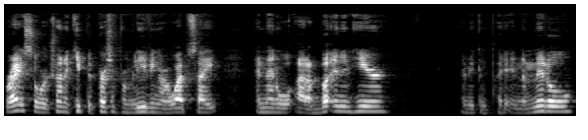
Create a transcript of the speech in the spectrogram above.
Right, so we're trying to keep the person from leaving our website, and then we'll add a button in here, and we can put it in the middle,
